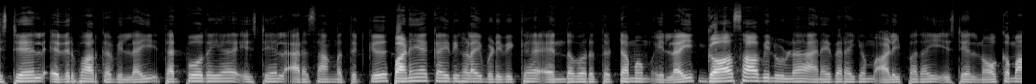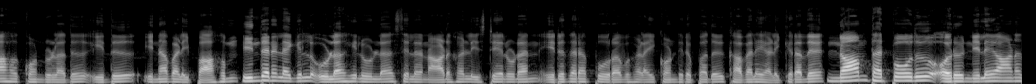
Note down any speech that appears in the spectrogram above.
இஸ்ரேல் எதிர்பார்க்கவில்லை. தற்போதைய இஸ்ரேல் அரசாங்கத்திற்கு பணைய கைதிகளை விடுவிக்க எந்தவொரு திட்டமும் இல்லை. காசாவில் உள்ள அனைவரையும் அழிப்பதை இஸ்ரேல் நோக்கமாக கொண்டுள்ளது. இது இனவழிப்பாகும். இந்த நிலையில் உலகில் உள்ள சில நாடுகள் இஸ்ரேலுடன் இருதரப்பு உறவுகளை கொண்டிருப்பது கவலை அளிக்கிறது. நாம் தற்போது ஒரு நிலையான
